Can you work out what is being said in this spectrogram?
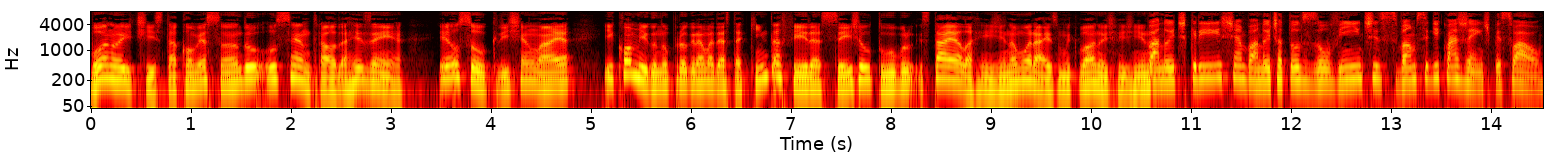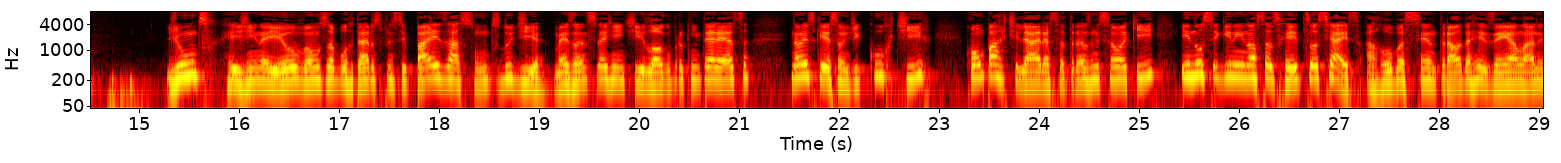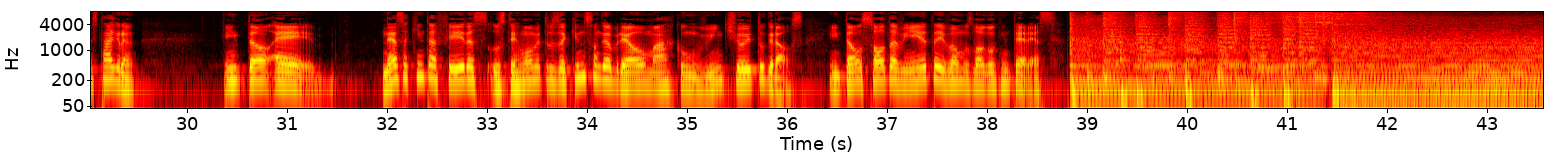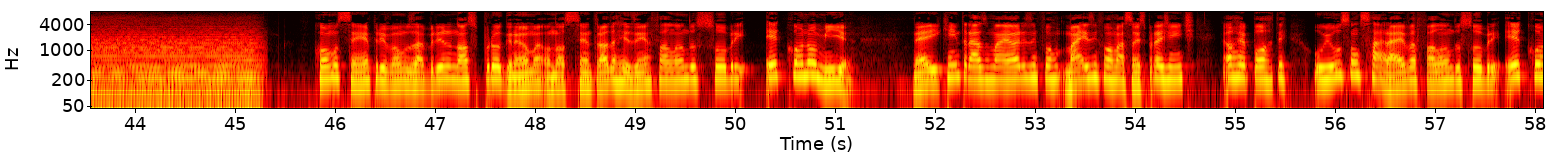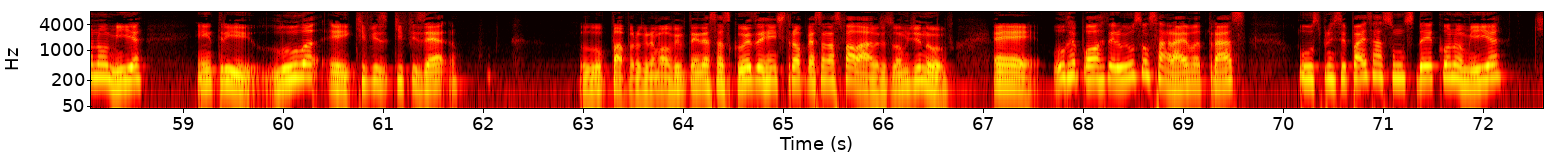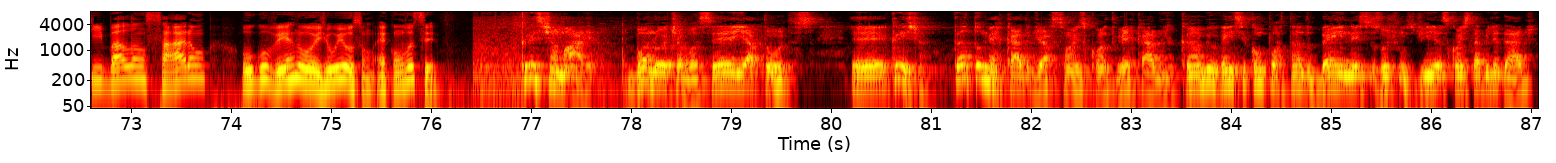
Boa noite, está começando o Central da Resenha. Eu sou o Christian Maia e comigo no programa desta quinta-feira, 6 de outubro, está ela, Regina Moraes. Muito boa noite, Regina. Boa noite, Christian. Boa noite a todos os ouvintes. Vamos seguir com a gente, pessoal. Juntos, Regina e eu vamos abordar os principais assuntos do dia. Mas antes da gente ir logo para o que interessa, não esqueçam de curtir, compartilhar essa transmissão aqui e nos seguir em nossas redes sociais, arroba Central da Resenha lá no Instagram. Então, é, nessa quinta-feira, os termômetros aqui no São Gabriel marcam 28 graus. Então, solta a vinheta e vamos logo ao que interessa. Como sempre, vamos abrir o nosso programa, o nosso Central da Resenha, falando sobre economia. Né? E quem traz maiores infor mais informações para a gente é o repórter Wilson Saraiva, falando sobre economia entre Lula e que, que fizeram. Opa, programa ao vivo tem dessas coisas e a gente tropeça nas palavras. Vamos de novo. É, o repórter Wilson Saraiva traz os principais assuntos da economia que balançaram o governo hoje. Wilson, é com você. Christian Maia, boa noite a você e a todos. É, Christian, tanto o mercado de ações quanto o mercado de câmbio vem se comportando bem nesses últimos dias com estabilidade.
